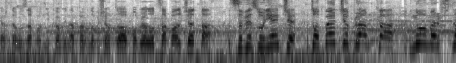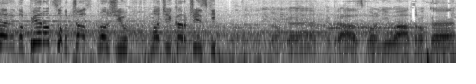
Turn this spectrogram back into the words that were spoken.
Każdemu zawodnikowi na pewno by się to opowiadło. Cabalczeta z wysunięcie, to będzie bramka numer 4. Dopiero co czas prosił Maciej Karczyński. Trochę gra zwolniła, trochę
